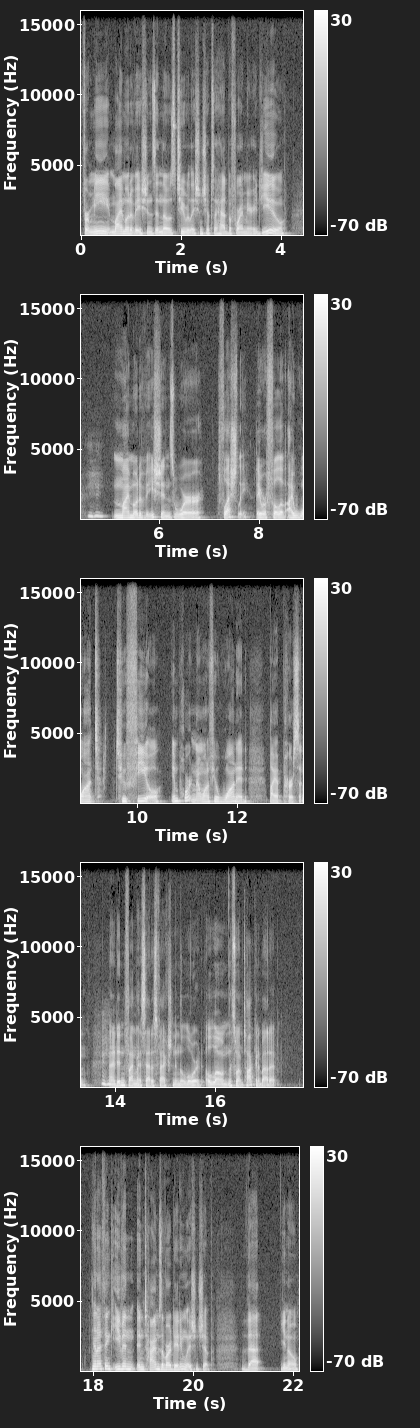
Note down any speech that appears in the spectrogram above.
For me, my motivations in those two relationships I had before I married you, mm-hmm. my motivations were fleshly. They were full of, I want to feel important. I want to feel wanted by a person. And I didn't find my satisfaction in the Lord alone. That's why I'm talking about it. And I think even in times of our dating relationship, that, you know,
